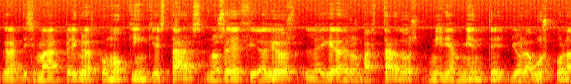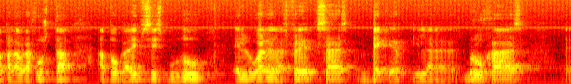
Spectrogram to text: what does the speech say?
grandísimas películas como Kinky Stars, No sé decir adiós, La higuera de los bastardos, Miriam miente, Yo la busco, La palabra justa, Apocalipsis vudú, El lugar de las fresas, Becker y las brujas, eh,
